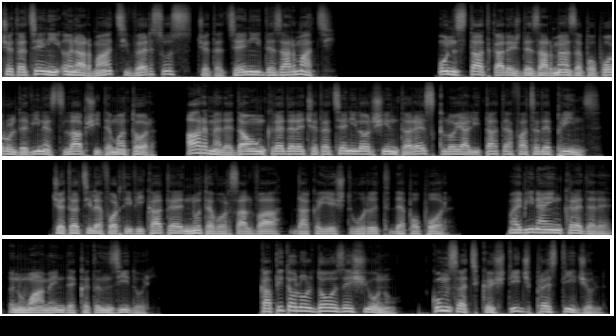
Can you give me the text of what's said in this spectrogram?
Cetățenii înarmați versus cetățenii dezarmați. Un stat care își dezarmează poporul devine slab și temător. Armele dau încredere cetățenilor și întăresc loialitatea față de prinț. Cetățile fortificate nu te vor salva dacă ești urât de popor. Mai bine ai încredere în oameni decât în ziduri. Capitolul 21. Cum să-ți câștigi prestigiul?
